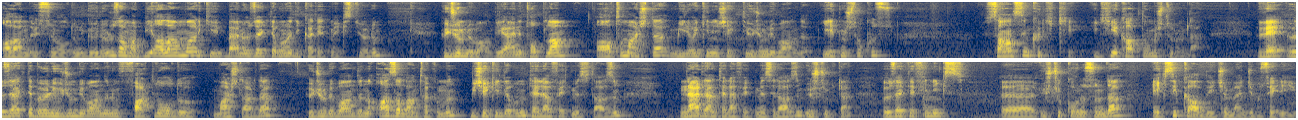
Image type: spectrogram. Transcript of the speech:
alanda üstün olduğunu görüyoruz ama bir alan var ki ben özellikle buna dikkat etmek istiyorum. Hücum ribandı. Yani toplam 6 maçta Milwaukee'nin çektiği hücum ribandı 79. Suns'ın 42. İkiye katlamış durumda. Ve özellikle böyle hücum ribandının farklı olduğu maçlarda hücum ribandını az alan takımın bir şekilde bunu telafi etmesi lazım. Nereden telafi etmesi lazım? Üçlükten. Özellikle Phoenix e, üçlük konusunda eksik kaldığı için bence bu seriyi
